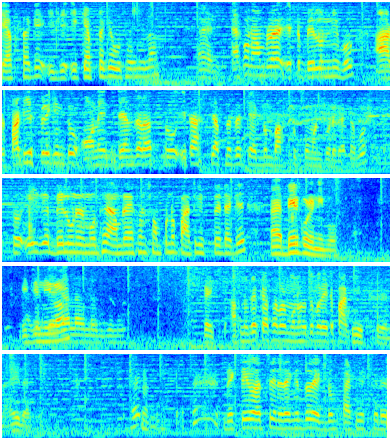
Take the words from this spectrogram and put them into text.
ক্যাপ থাকে, এই যে এই ক্যাপটাকে উঠিয়ে নিলাম। এখন আমরা একটা বেলুন নিব। আর পার্টি স্প্রে কিন্তু অনেক ডেঞ্জারাস তো এটা আজকে আপনাদেরকে একদম বাস্তব প্রমাণ করে দেখাবো। তো এই যে বেলুনের মধ্যে আমরা এখন সম্পূর্ণ পার্টি স্প্রেটাকে বের করে নিব। এই যে নিলাম। আপনাদের কাছে আবার মনে হতে পারে এটা পার্টি স্প্রে না, এই দেখ দেখতেই পাচ্ছেন, এটা কিন্তু একদম পার্টি স্প্রে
